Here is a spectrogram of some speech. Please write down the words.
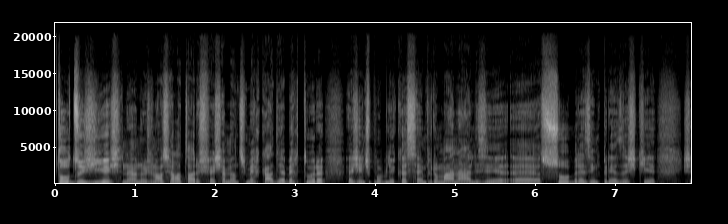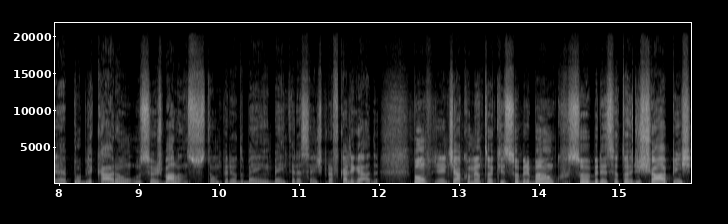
todos os dias, né, nos nossos relatórios de fechamento de mercado e abertura, a gente publica sempre uma análise é, sobre as empresas que é, publicaram os seus balanços. Então, um período bem, bem interessante para ficar ligado. Bom, a gente já comentou aqui sobre banco, sobre setor de shoppings.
